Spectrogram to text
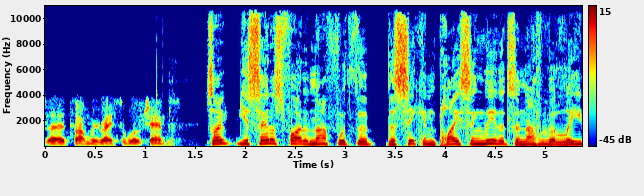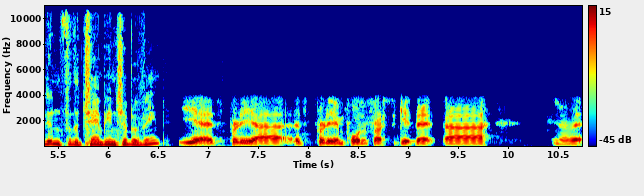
the, the time we race the world champs. So you're satisfied enough with the, the second placing there? That's enough of a lead in for the championship event. Yeah, it's pretty uh, it's pretty important for us to get that uh, you know that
